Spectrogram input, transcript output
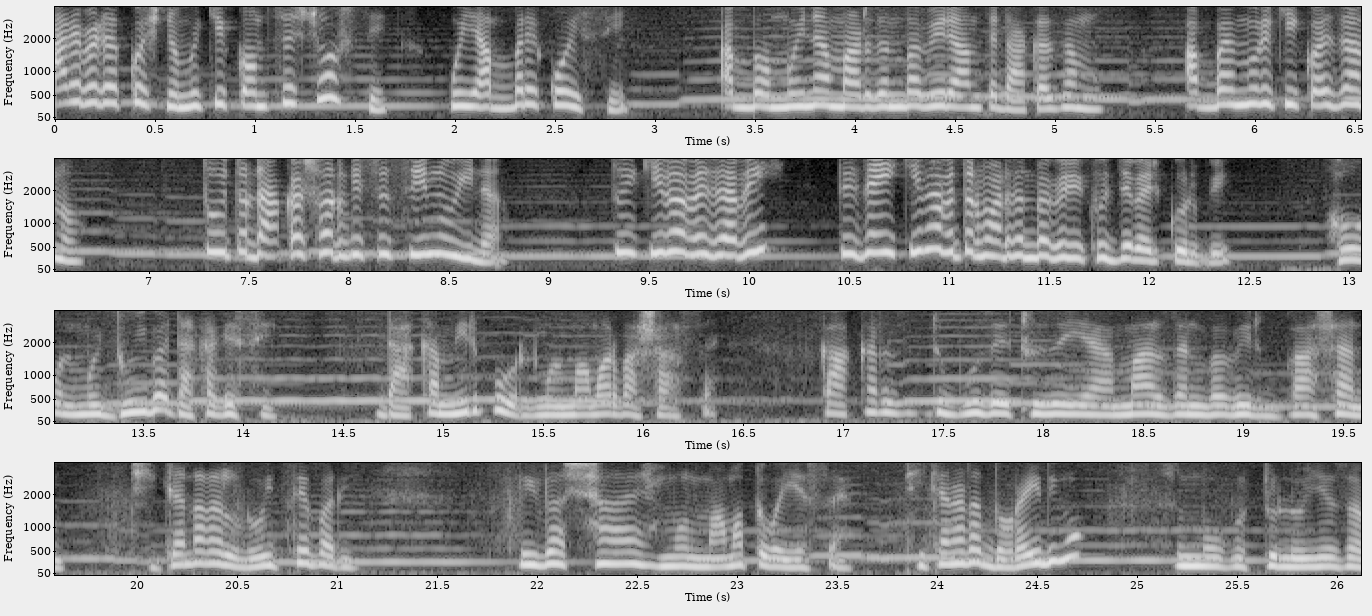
আরে বেটা কইস না মুই কি কম চেষ্টা করছি? মুই আব্বারে কইছি আব্বা মুই না মারজান ভাবির আনতে ঢাকা যাব আব্বাই মুরে কি কয় জানো? তুই তো ঢাকা শহর কিছু চিনুই না। তুই কীভাবে যাবি? তুই যাই কীভাবে তোর মারজান ভাবির খুঁজে বের করবি? হন মুই দুইবার ঢাকা গেছি। ঢাকা মিরপুর মোর মামার বাসা আছে। কাকার যদি একটু বুঝে টুজাইয়া মারজান বাবির বাসান ঠিকানাটা লইতে পারি ওই বাসায় মোর মামা তো ভাই আছে। ঠিকানাটা ধরাই দিব মোক একটু লইয়ে যা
